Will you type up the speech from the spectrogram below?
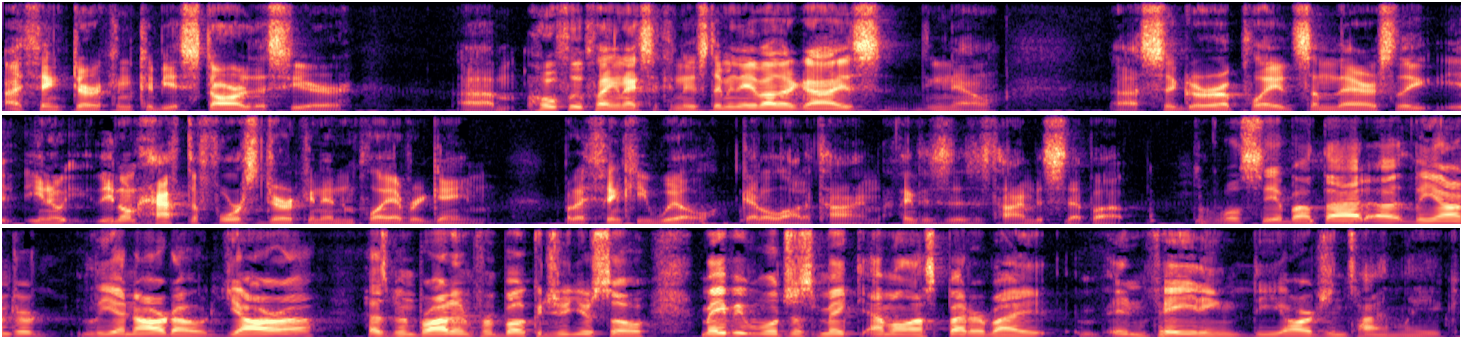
I think Durkin could be a star this year. Um, hopefully playing next to Canouse. I mean, they have other guys. You know, uh, Segura played some there, so they you know they don't have to force Durkin in and play every game. But I think he will get a lot of time. I think this is his time to step up. We'll see about that. Uh, Leandro Leonardo Jara has been brought in from Boca Juniors, so maybe we'll just make MLS better by invading the Argentine league.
